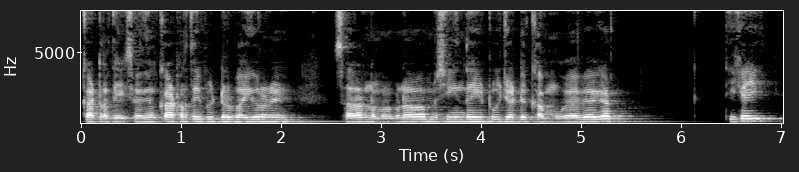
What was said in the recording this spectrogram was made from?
ਕਟਰ ਦੇਖ ਸਕਦੇ ਹੋ। ਕਟਰ ਤੇ ਫੀਡਰ ਬਾਈ ਹੋਰਾਂ ਨੇ ਸਾਰਾ ਨਵਾਂ ਬਣਾਵਾ ਮਸ਼ੀਨ ਦਾ A to Z ਕੰਮ ਹੋਇਆ ਹੋਇਆ ਹੈਗਾ। ਠੀਕ ਹੈ ਜੀ।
